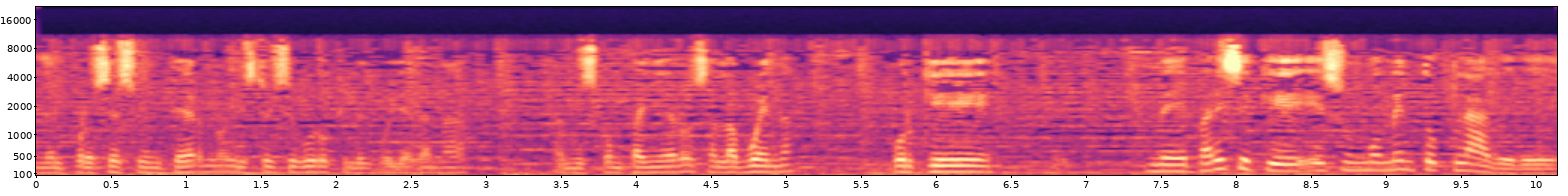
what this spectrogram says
en el proceso interno y estoy seguro que les voy a ganar a mis compañeros a la buena, porque me parece que es un momento clave de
